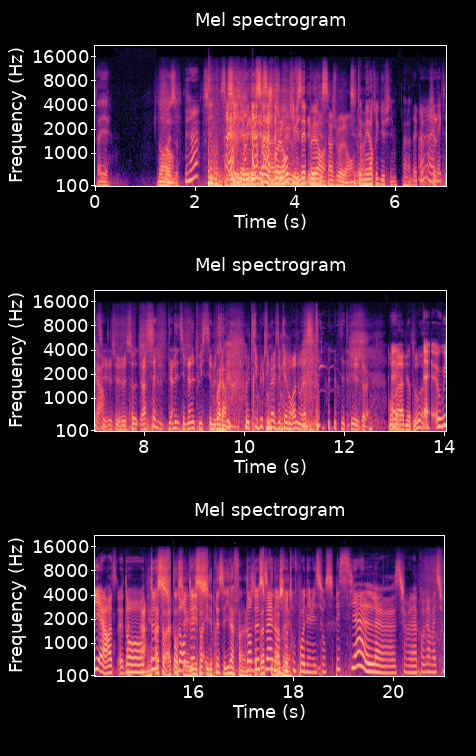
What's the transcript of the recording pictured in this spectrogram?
ça y est. Dans Non. Oz. Hein Si, si, si, il y avait des singes volants oui, qui oui, faisaient il y avait peur. des singes volants. C'était ouais. le meilleur truc du film. Voilà. D'accord. Ah, C'est- d'accord. c'est- c'est- c'est- alors, c'est le dernier- c'est le dernier twist, c'est le, Voilà. triple, le triple climax de Cameron. Voilà, c'était- c'était- voilà. Bon, Euh, bah, à bientôt. hein. Euh, oui, alors euh, dans Ah, deux, attends, attends, dans deux- il, est pas- il est pressé, il a faim. dans deux semaines, a, on se mais- retrouve pour une émission spéciale euh, sur la programmation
